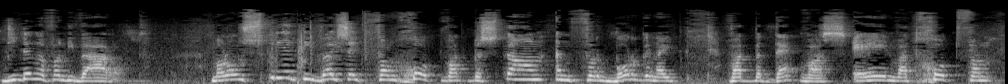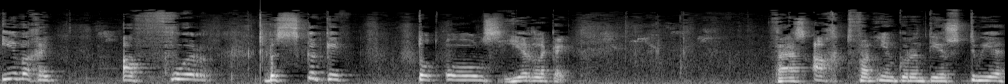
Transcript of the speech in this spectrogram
die dinge van die wêreld. Maar ons spreek die wysheid van God wat bestaan in verborgenheid wat bedek was en wat God van ewigheid af voor beskik het tot ons heerlikheid. Vers 8 van 1 Korintiërs 2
